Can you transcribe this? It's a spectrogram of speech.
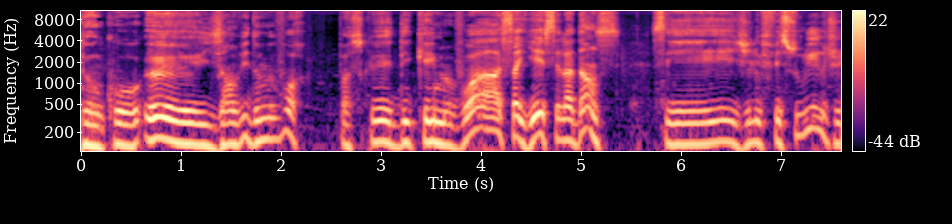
Donc, euh, eux, ils ont envie de me voir. Parce que dès qu'ils me voient, ça y est, c'est la danse. C'est, je les fais sourire, je,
